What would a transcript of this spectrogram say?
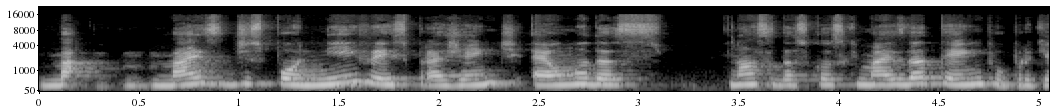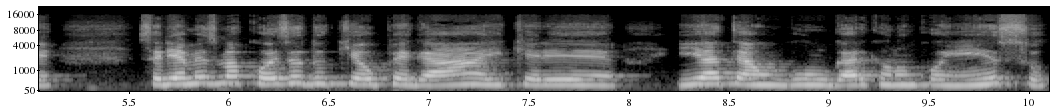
ma mais disponíveis para a gente é uma das nossa, das coisas que mais dá tempo, porque seria a mesma coisa do que eu pegar e querer ir até algum lugar que eu não conheço,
